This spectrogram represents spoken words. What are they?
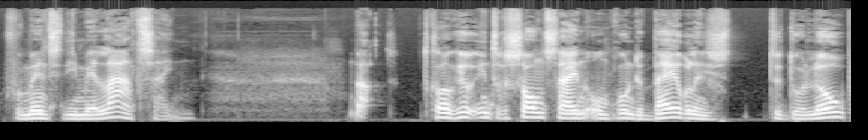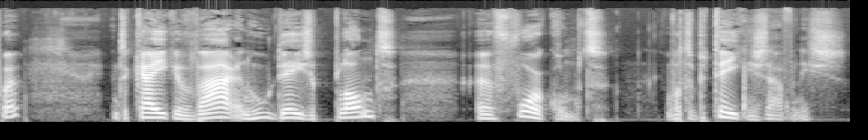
voor mensen die melaat zijn. Nou, het kan ook heel interessant zijn om gewoon de Bijbel eens te doorlopen en te kijken waar en hoe deze plant uh, voorkomt. Wat de betekenis daarvan is.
